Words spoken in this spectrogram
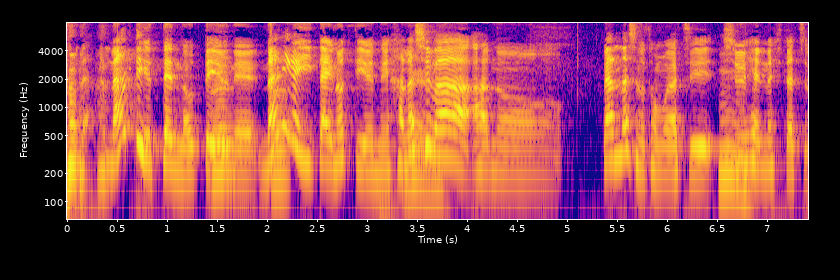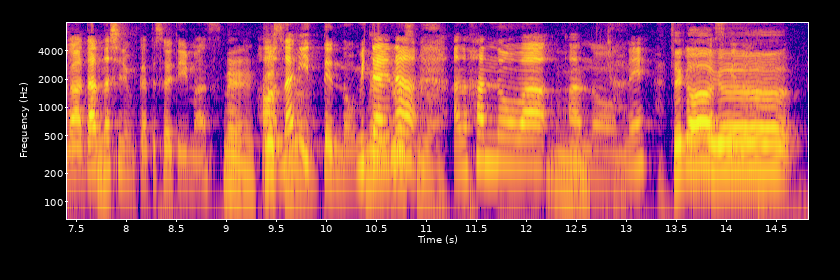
ななんて言ってんのっていうね、うん何が言いたいのっていうね、話は、あの、 旦那氏の友達、うん周辺の人たちは旦那氏に向かってそうやって言います。 네 あ 그렇습니다. 何言ってんのみたいな、 네, 그렇습니다. あの反応は、うんあのね、 제가 言いますけど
